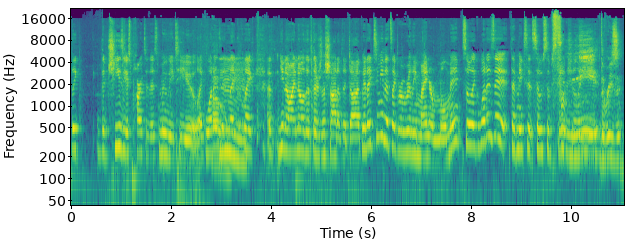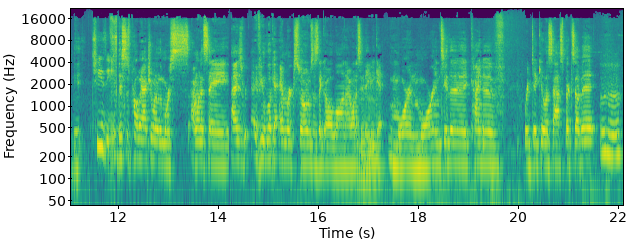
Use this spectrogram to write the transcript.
like the cheesiest parts of this movie to you. Like what is it like like uh, you know i know that there's a shot of the dog but like, to me that's like a really minor moment. So like what is it that makes it so for substantially me, the reason it, cheesy? this is probably actually one of the more I want to say as if you look at Emmerich's films as they go along, I want to say they get more and more into the kind of ridiculous aspects of it. Mm-hmm.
